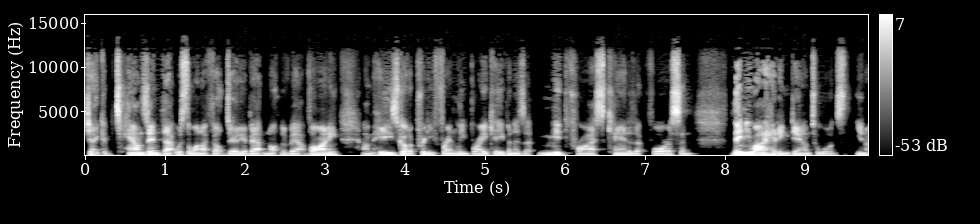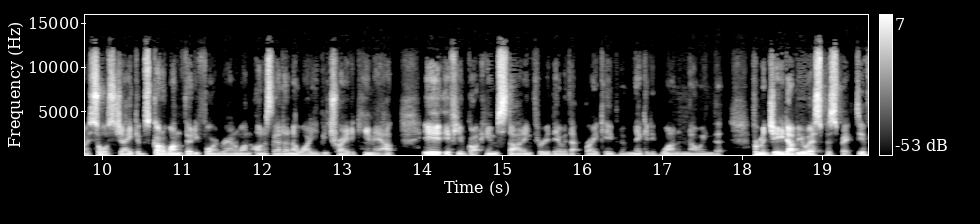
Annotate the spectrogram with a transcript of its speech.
Jacob Townsend, that was the one I felt dirty about, not about Viney. Um, he's got a pretty friendly break even as a mid price candidate for us. And then you are heading down towards, you know, Sauce Jacobs, got a 134 in round one. Honestly, I don't know why you'd be trading him out if you've got him starting through there with that break even of negative one and knowing that from a GWS perspective,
